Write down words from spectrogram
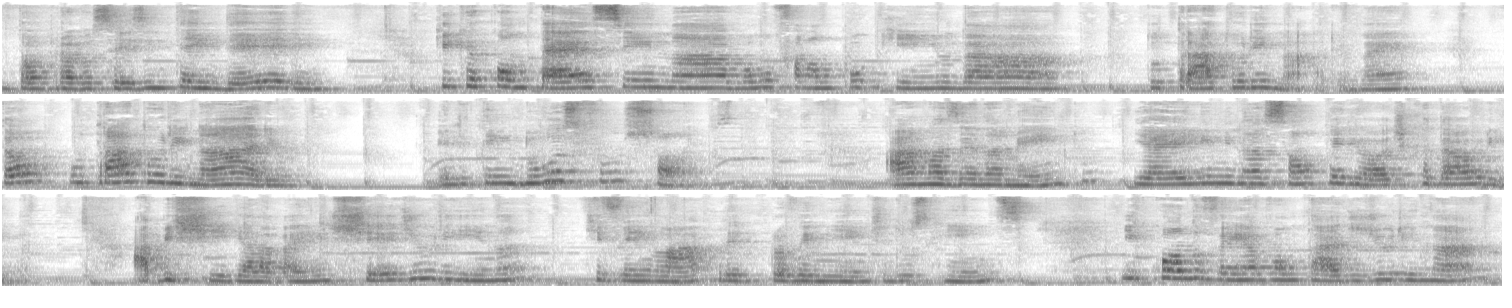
Então, para vocês entenderem o que, que acontece na. Vamos falar um pouquinho da, do trato urinário, né? Então, o trato urinário ele tem duas funções: armazenamento e a eliminação periódica da urina. A bexiga ela vai encher de urina que vem lá proveniente dos rins e quando vem a vontade de urinar,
